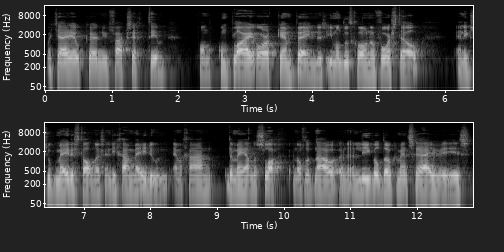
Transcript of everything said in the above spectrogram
wat jij ook uh, nu vaak zegt, Tim, van comply or campaign. Dus iemand doet gewoon een voorstel en ik zoek medestanders en die gaan meedoen. En we gaan ermee aan de slag. En of dat nou een, een legal document schrijven is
